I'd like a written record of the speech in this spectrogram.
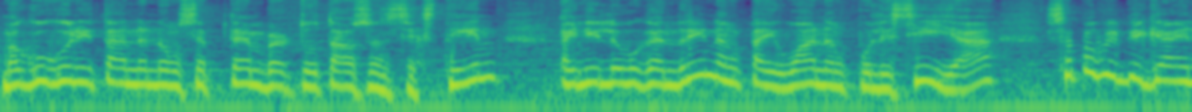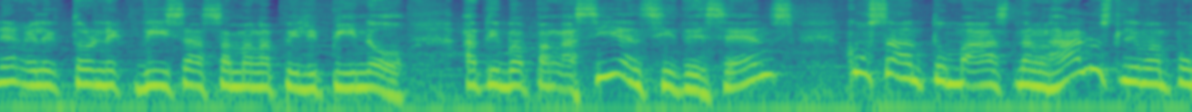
Magugulitan na noong September 2016 ay niluwagan rin ng Taiwan ng polisiya sa pagbibigay ng electronic visa sa mga Pilipino at iba pang ASEAN citizens kung saan tumaas ng halos 50%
